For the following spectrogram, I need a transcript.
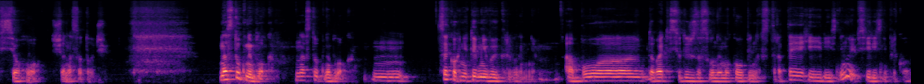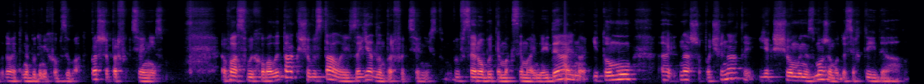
всього, що нас оточує. Наступний блок. Наступний блок. Це когнітивні викривлення. Або давайте сюди ж засунемо копінг стратегії різні, ну і всі різні приколи. Давайте не будемо їх обзивати. Перше перфекціонізм. Вас виховали так, що ви стали заядлим перфекціоністом. Ви все робите максимально ідеально, і тому е, нащо починати, якщо ми не зможемо досягти ідеалу?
